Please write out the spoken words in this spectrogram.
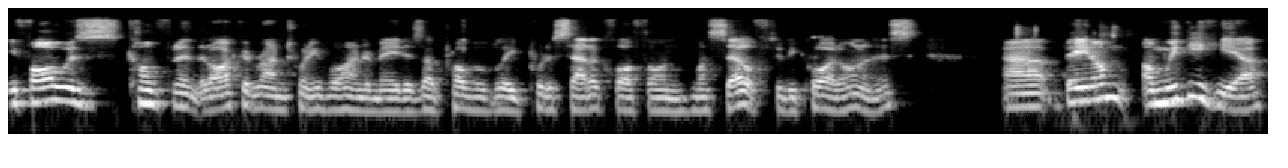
if I was confident that I could run 2,400 meters, I'd probably put a saddle cloth on myself, to be quite honest. Uh, Bean, I'm, I'm with you here.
